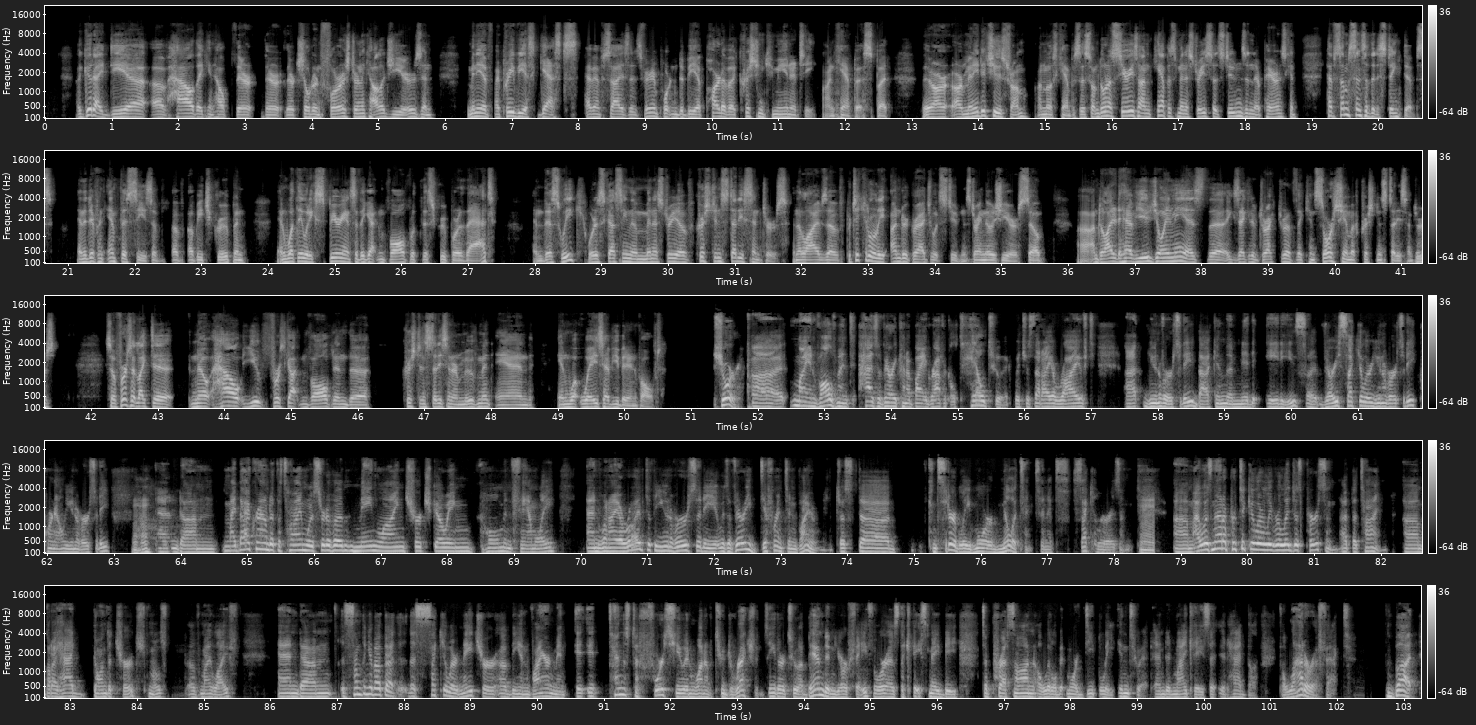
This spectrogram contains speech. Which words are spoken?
a good idea of how they can help their their their children flourish during the college years and many of my previous guests have emphasized that it's very important to be a part of a christian community on campus but there are, are many to choose from on most campuses so i'm doing a series on campus ministries so that students and their parents can have some sense of the distinctives and the different emphases of, of, of each group and and what they would experience if they got involved with this group or that and this week, we're discussing the ministry of Christian study centers in the lives of particularly undergraduate students during those years. So uh, I'm delighted to have you join me as the executive director of the Consortium of Christian Study Centers. So, first, I'd like to know how you first got involved in the Christian Study Center movement and in what ways have you been involved? Sure. Uh, my involvement has a very kind of biographical tale to it, which is that I arrived at university back in the mid 80s, a very secular university, Cornell University. Mm-hmm. And um, my background at the time was sort of a mainline church going home and family. And when I arrived at the university, it was a very different environment, just uh, considerably more militant in its secularism. Mm. Um, I was not a particularly religious person at the time, um, but I had gone to church most of my life. And um, something about that, the secular nature of the environment, it, it, tends to force you in one of two directions either to abandon your faith, or as the case may be, to press on a little bit more deeply into it. And in my case, it, it had the, the latter effect. But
